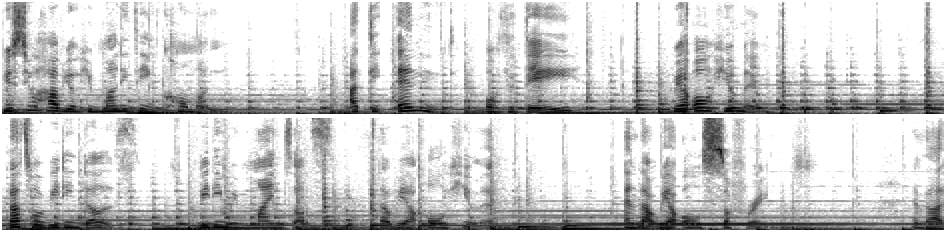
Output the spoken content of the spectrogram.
you still have your humanity in common. At the end of the day, we are all human. That's what reading does. Reading reminds us that we are all human and that we are all suffering, and that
